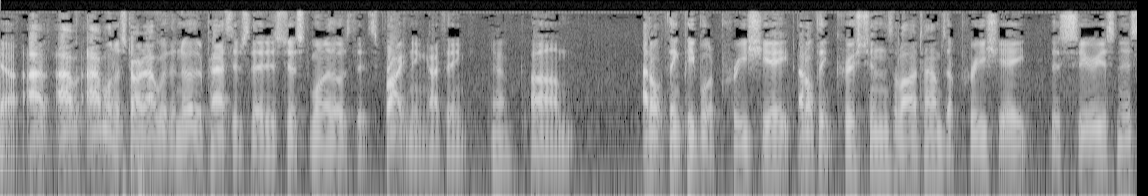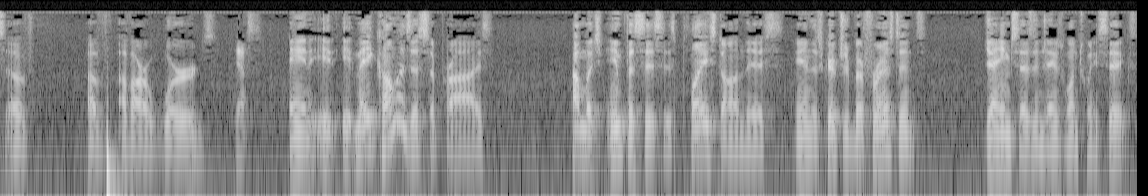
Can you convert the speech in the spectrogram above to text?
Yeah, I, I, I want to start out with another passage that is just one of those that's frightening. I think. Yeah. Um, I don't think people appreciate. I don't think Christians a lot of times appreciate the seriousness of of of our words, Yes. and it it may come as a surprise how much emphasis is placed on this in the scriptures. But for instance, James says in James 1:26,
